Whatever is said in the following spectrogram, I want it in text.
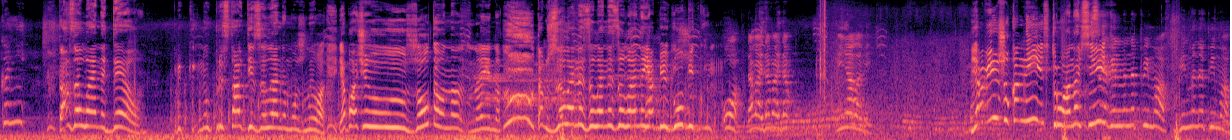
кані. Там зелений, де он? Прики- Ну, представте, зелене можливо. Я бачу жовтого вона на. О, там ж зелене, зелене, зелене, я бігу, бігу. О, давай, давай, давай. Меня лови. Я вижу каністру, а на всі. Він мене піймав, він мене піймав.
